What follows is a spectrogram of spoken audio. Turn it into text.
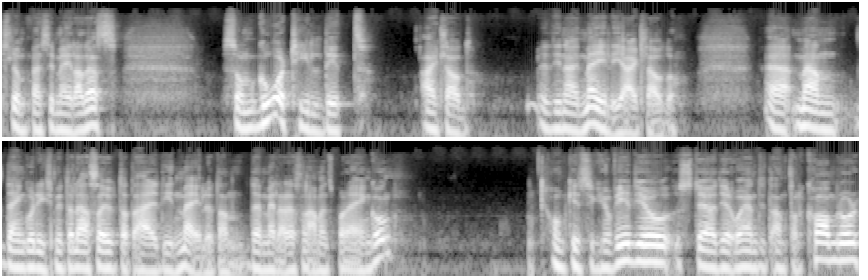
slumpmässig mailadress. Som går till ditt iCloud, dina mail i iCloud. Då. Eh, Men den går liksom inte att läsa ut att det här är din mail, utan den mailadressen används bara en gång. HomeKit Secure Video stödjer oändligt antal kameror.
